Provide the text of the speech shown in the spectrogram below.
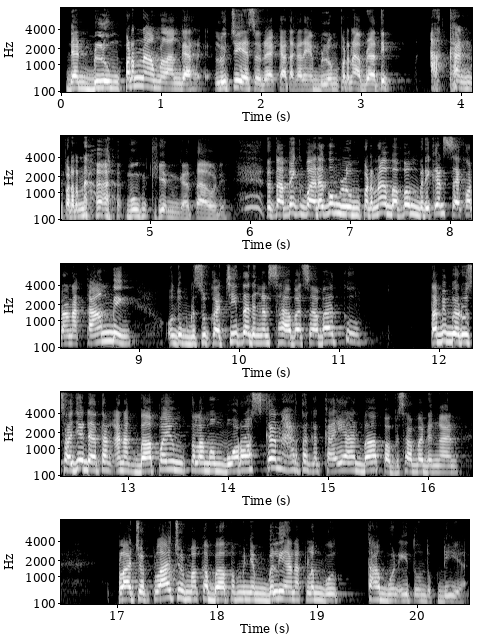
dan belum pernah melanggar. Lucu ya saudara kata-katanya belum pernah. Berarti akan pernah. Mungkin nggak tahu deh. Tetapi kepadaku belum pernah Bapak memberikan seekor anak kambing untuk bersuka cita dengan sahabat-sahabatku. Tapi baru saja datang anak Bapak yang telah memboroskan harta kekayaan Bapak bersama dengan pelacur-pelacur, maka Bapak menyembeli anak lembu tambun itu untuk dia.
